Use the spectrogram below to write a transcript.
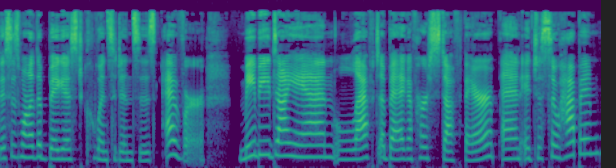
this is one of the biggest coincidences ever. Maybe Diane left a bag of her stuff there and it just so happened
